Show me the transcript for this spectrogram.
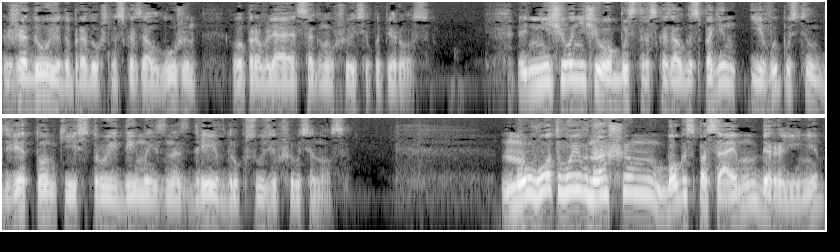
«Жадую», — добродушно сказал Лужин, выправляя согнувшуюся папиросу. «Ничего, ничего», — быстро сказал господин и выпустил две тонкие струи дыма из ноздрей вдруг сузившегося носа. «Ну вот вы в нашем богоспасаемом Берлине.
